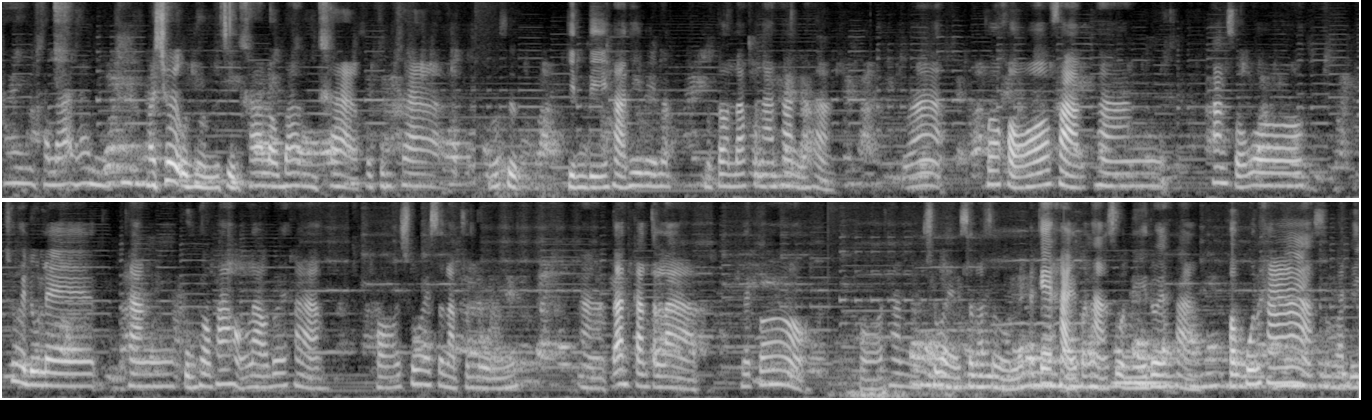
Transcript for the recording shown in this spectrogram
ให้คณะท่านมาช่วยอุดหนุนสินค้าเราบ้างค่ะขอบคุณค่ะรู้สึกยินดีค่ะที่ได้มามาต้อนรับคณะท่านนะคะว่า ก็ขอฝากทางท่านสวช่วยดูแลทางกลุ่มทอผ้าของเราด้วยค่ะ ขอช่วยสนับสนุนด้านการตลาด และก็ขอท่านช่วยสนับสนุนและแก้ไขปัญหาส่วนนี้ด้วยค่ะ ขอบคุณค่ะ สวัสดี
